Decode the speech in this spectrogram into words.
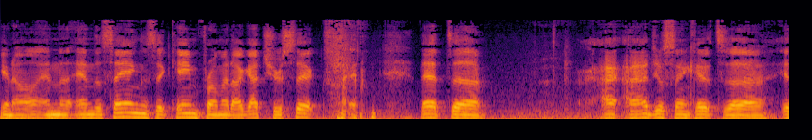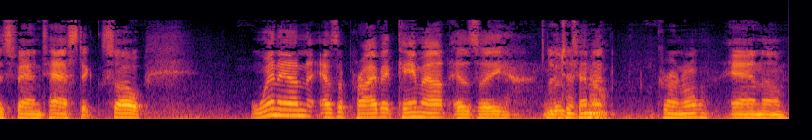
You know, and the, and the sayings that came from it, I got your six. that uh, I, I just think it's uh, it's fantastic. So went in as a private, came out as a lieutenant, lieutenant colonel, and um,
